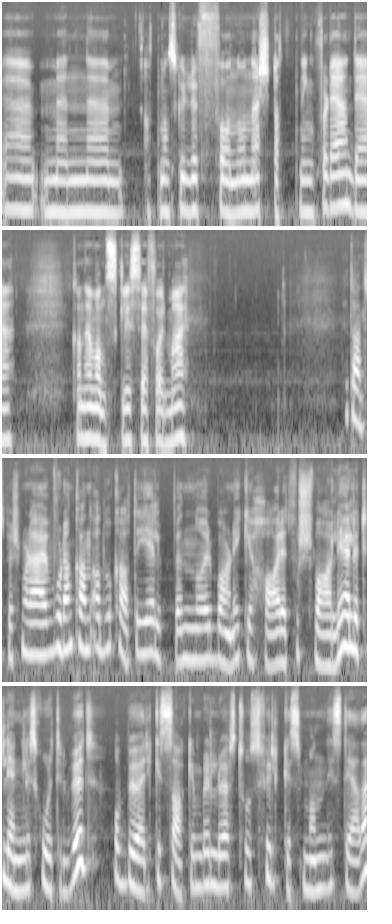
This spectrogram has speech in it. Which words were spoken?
Uh, men uh, at man skulle få noen erstatning for det, det kan jeg vanskelig se for meg. Et annet spørsmål er hvordan kan advokater hjelpe når barnet ikke har et forsvarlig eller tilgjengelig skoletilbud, og bør ikke saken bli løst hos fylkesmannen i stedet?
